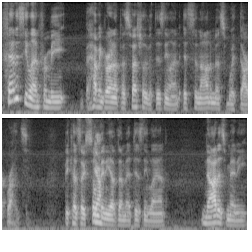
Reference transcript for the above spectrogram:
Fantasyland for me, having grown up, especially with Disneyland, is synonymous with dark rides because there's so Yeah. many of them at Disneyland, not as many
